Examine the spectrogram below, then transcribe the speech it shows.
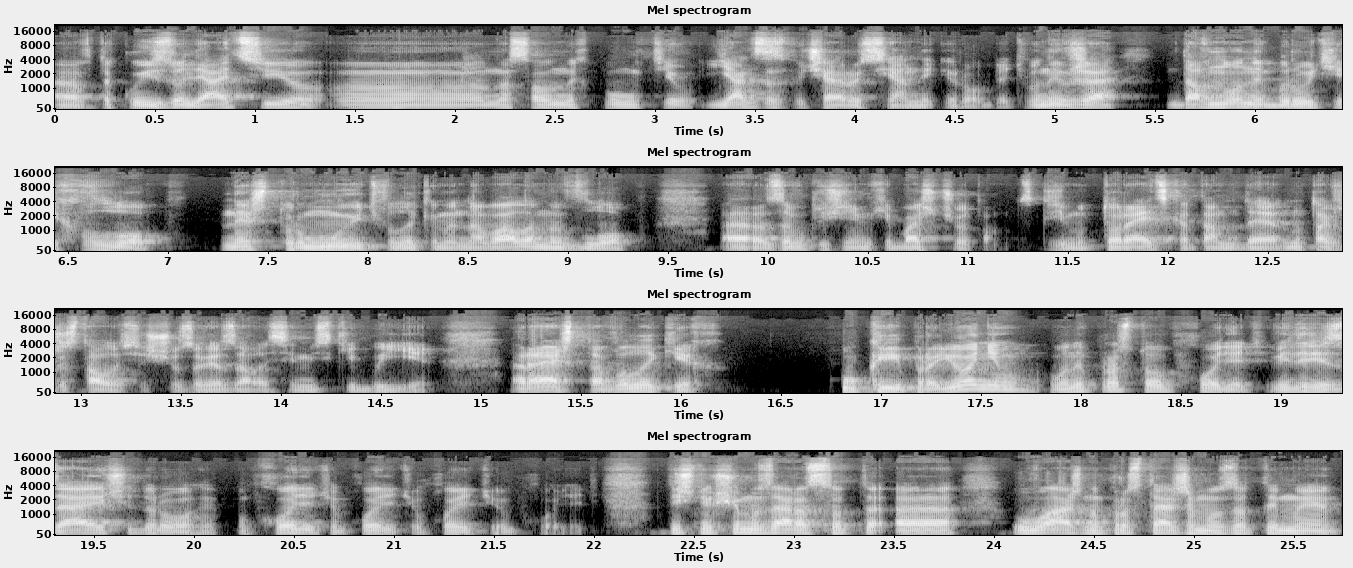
е, в таку ізоляцію е, населених пунктів, як зазвичай росіяни і роблять. Вони вже давно не беруть їх в лоб. Не штурмують великими навалами в лоб Е, за виключенням, хіба що там, скажімо, Торецька, там де ну так же сталося, що зав'язалися міські бої. Решта великих укріп районів вони просто обходять, відрізаючи дороги, обходять, обходять, обходять і обходять. Фактично, якщо ми зараз от е, уважно простежимо за тими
